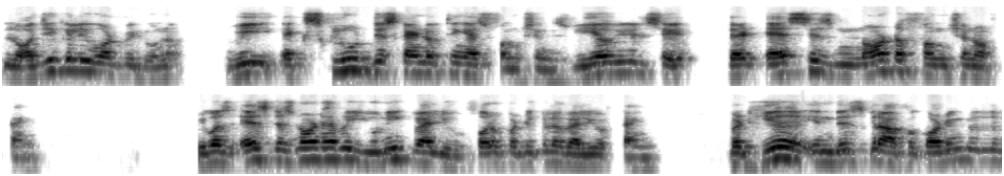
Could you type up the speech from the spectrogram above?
logically what we do now, we exclude this kind of thing as functions. Here we will say that S is not a function of time because S does not have a unique value for a particular value of time. But here in this graph, according to the,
